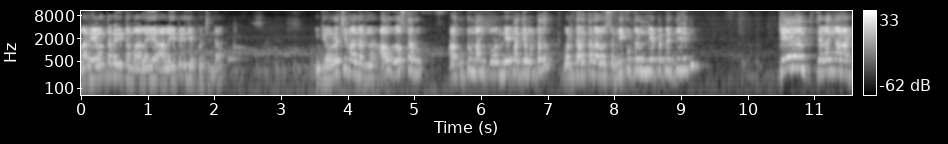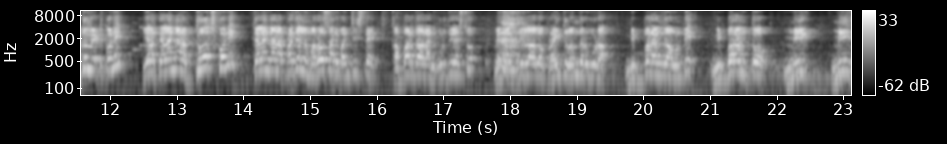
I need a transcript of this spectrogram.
మరి రేవంతన అన్న గిట్ల మా అలయ్య అలయ్య పేరు చెప్పుకొచ్చిందా ఇంకెవరు వచ్చిన మా దాంట్లో? అవు వస్తారు. అలా కుటుంబం నేపథ్యం ఉంటుంది. వాళ్ళ తరతరాలు వస్తారు. మీ కుటుంబం నేపథ్యం ఏమిటి కేవలం తెలంగాణ అడ్డం పెట్టుకొని ఇలా తెలంగాణ దోచుకొని తెలంగాణ ప్రజలను మరోసారి వంచిస్తే కబ్బర్దారాన్ని గుర్తు చేస్తూ మెదక్ జిల్లాలో రైతులందరూ కూడా నిబ్బరంగా ఉండి నిబ్బరంతో మీ మీ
